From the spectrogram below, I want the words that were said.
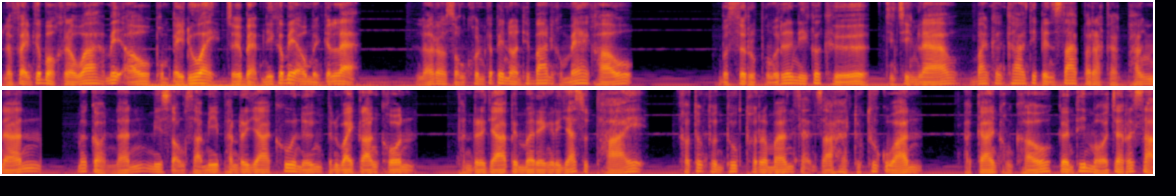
แล้วแฟนก็บอกเราว่าไม่เอาผมไปด้วย เจอแบบนี้ก็ไม่เอาเหมือนกันแหละ แล้วเราสองคนก็ไปนอนที่บ้านของแม่เขา บทสรุปของเรื่องนี้ก็คือ จริงๆ แล้วบ้านข้างๆที่เป็นซากปรักหักพังนั้น เมื่อก่อนนั้นมีสองสามีภรรยาคู่หนึ่งเป็นวัยกลางคนภรรยาเป็นมะเร็งระยะสุดท้าย เขาต้องทนทุกข์ทรมานแสนสาหัสทุกๆวัน อาการของเขาเกินที่หมอจะรักษา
